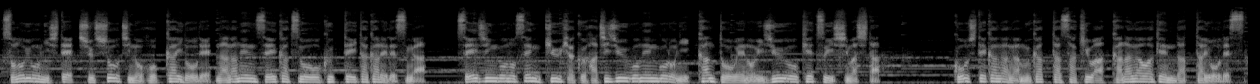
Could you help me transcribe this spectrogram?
そのようにして出生地の北海道で長年生活を送っていた彼ですが、成人後の1985年頃に関東への移住を決意しました。こうして加賀が向かった先は神奈川県だったようです。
